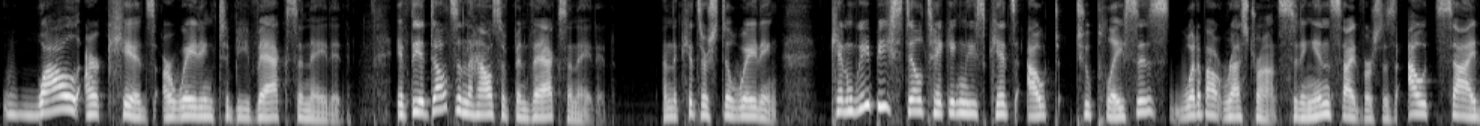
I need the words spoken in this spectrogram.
while our kids are waiting to be vaccinated, if the adults in the house have been vaccinated and the kids are still waiting, can we be still taking these kids out to places? What about restaurants, sitting inside versus outside?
